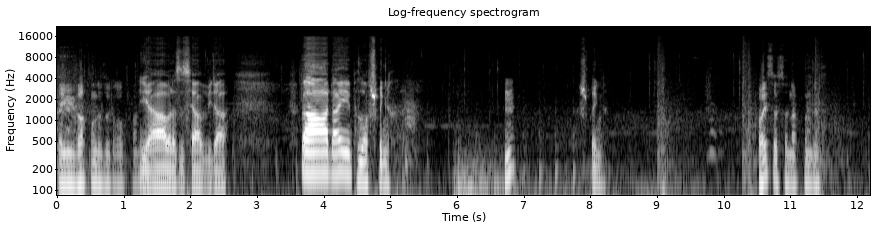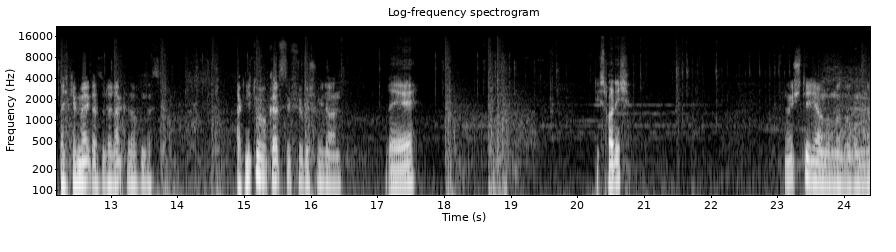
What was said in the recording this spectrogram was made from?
irgendwie Waffen oder so drauf waren. Ja, aber das ist ja wieder... Ah, nein, pass auf, spring. Hm? Spring. Weißt du, dass da ein Abgrund ist? Hab ich gemerkt, dass du da lang gelaufen bist. Sag nicht, du greifst die Vögel schon wieder an. Nee. Diesmal nicht. Na, Ich stehe hier einfach mal so rum, ne?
